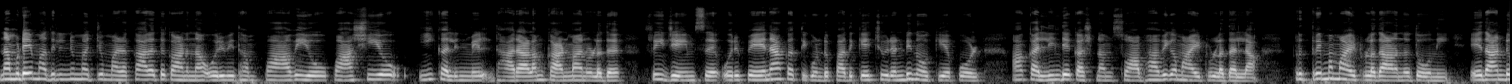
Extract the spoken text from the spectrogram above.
നമ്മുടെ മതിലിനും മറ്റും മഴക്കാലത്ത് കാണുന്ന ഒരുവിധം പാവിയോ പാശിയോ ഈ കല്ലിന്മേൽ ധാരാളം കാണുവാനുള്ളത് ശ്രീ ജെയിംസ് ഒരു പേനാ കത്തിക്കൊണ്ട് പതുക്കെ ചുരണ്ടി നോക്കിയപ്പോൾ ആ കല്ലിന്റെ കഷ്ണം സ്വാഭാവികമായിട്ടുള്ളതല്ല കൃത്രിമമായിട്ടുള്ളതാണെന്ന് തോന്നി. ഏതാണ്ട്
